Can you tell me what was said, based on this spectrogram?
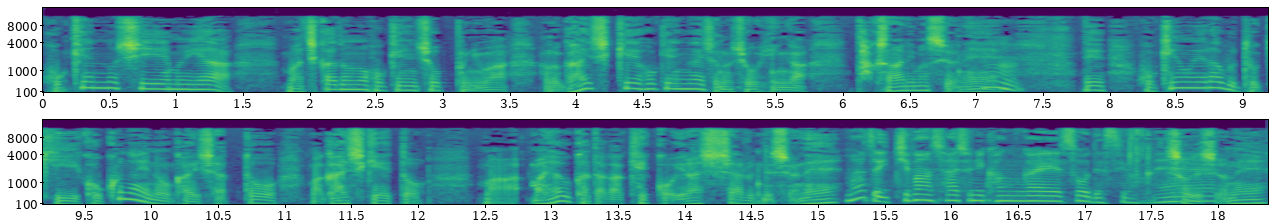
保険の CM や街角の保険ショップには、あの、外資系保険会社の商品がたくさんありますよね。で、保険を選ぶとき、国内の会社と、まあ、外資系と、まあ、迷う方が結構いらっしゃるんですよね。まず一番最初に考えそうですよね。そうですよね。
